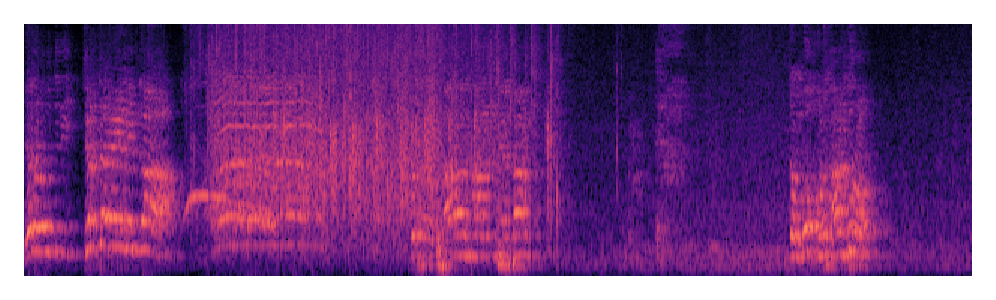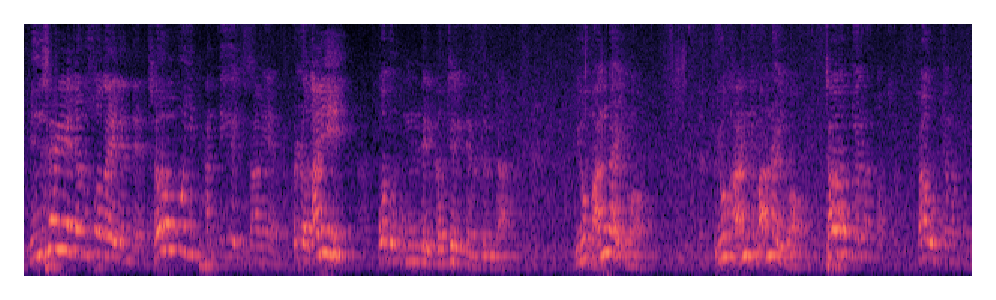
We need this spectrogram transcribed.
여러분들이 절단해야 됩니다. 그래서 사람 많은 세상 좀 먹고 살도록 민생에 좀 쏟아야 되는데 전부 이 판때기 기상에 흘러가니 모두 국민들이 걱정이 되는 겁니다. 이거 맞나 이거? 이거 가는 게 맞나 이거? 자국계만 또 자국계만 또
